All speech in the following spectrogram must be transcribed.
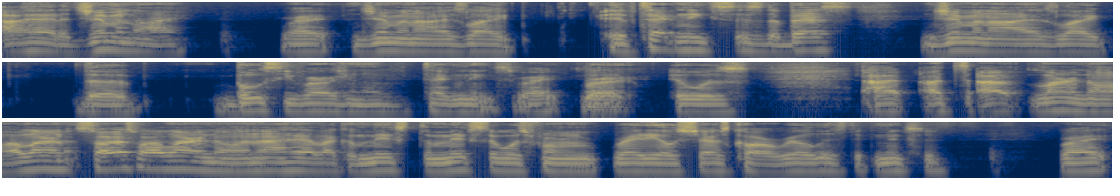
I had a Gemini, right? Gemini is like, if Technics is the best, Gemini is like the Boosie version of Technics, right? Right. It was, I, I, I learned on, I learned, so that's what I learned on. And I had like a mix, the mixer was from Radio Shack, it's called Realistic Mixer, right?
